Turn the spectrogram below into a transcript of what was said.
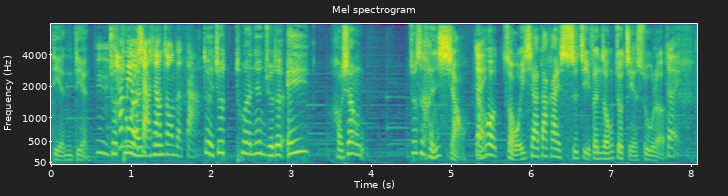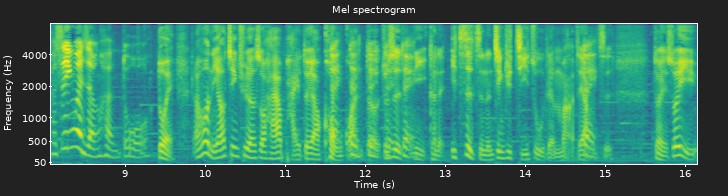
点点？嗯，就他没有想象中的大，对，就突然间觉得，哎、欸，好像就是很小，然后走一下，大概十几分钟就结束了。对，可是因为人很多，对，然后你要进去的时候还要排队要控管的，就是你可能一次只能进去几组人嘛，这样子。对，所以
